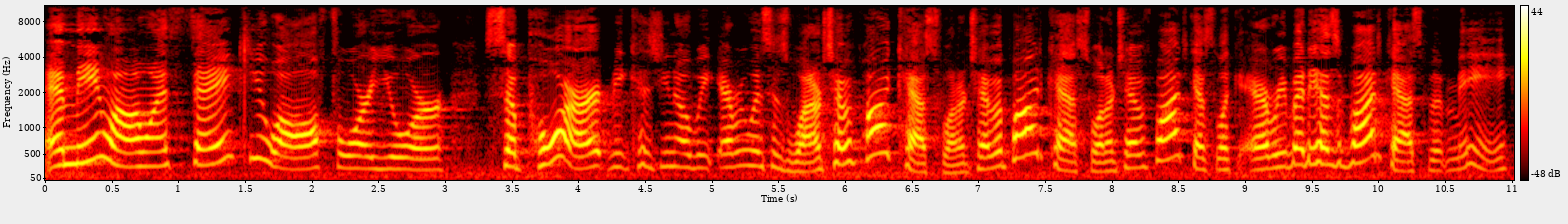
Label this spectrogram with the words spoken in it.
And meanwhile, I want to thank you all for your support because you know we, everyone says why don't you have a podcast? Why don't you have a podcast? Why don't you have a podcast? Like everybody has a podcast but me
